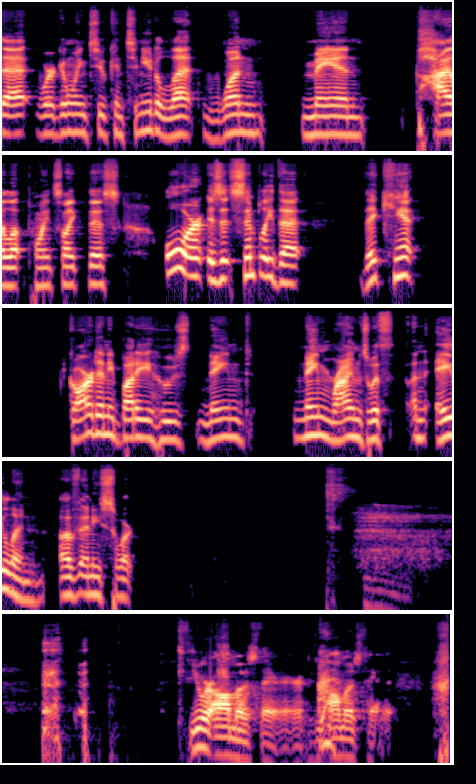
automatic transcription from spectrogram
that we're going to continue to let one man pile up points like this? Or is it simply that they can't guard anybody whose named name rhymes with an Alien of any sort? you were almost there aaron you almost had it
